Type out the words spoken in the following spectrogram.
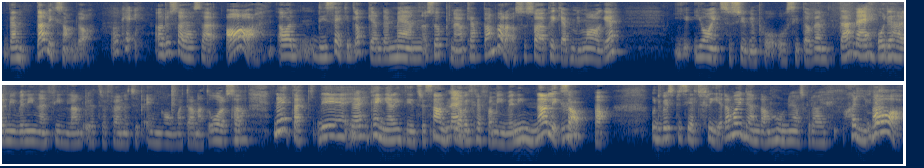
vänta liksom då. Okej. Ja, då sa jag så här, ja, ja, det är säkert lockande, men och så öppnade jag kappan bara och så sa jag, pekade på min mage. Jag är inte så sugen på att sitta och vänta. Nej. Och det här är min väninna i Finland och jag träffar henne typ en gång vartannat år. Så att, nej tack, det är, Nej. pengar är inte intressant. Nej. Jag vill träffa min väninna liksom. Ja. Och det var ju speciellt fredag var ju den dagen hon och jag skulle ha själva. Ja,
